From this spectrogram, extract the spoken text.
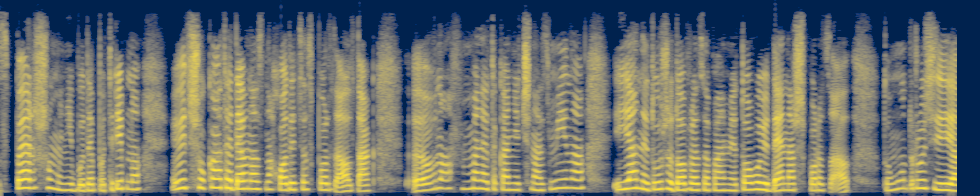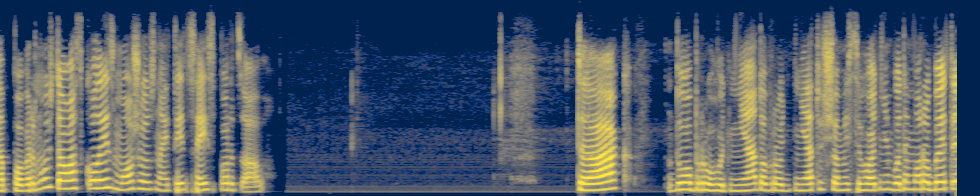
спершу мені буде потрібно відшукати, де в нас знаходиться спортзал. Так, е, в мене така нічна зміна, і я не дуже добре запам'ятовую, де наш спортзал. Тому, друзі, я повернусь до вас, коли зможу знайти цей спортзал. Так, доброго дня, доброго дня. То що ми сьогодні будемо робити?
